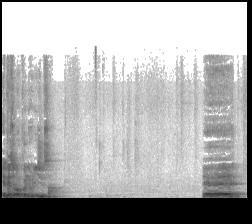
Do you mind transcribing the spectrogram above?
エペソ6の23え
